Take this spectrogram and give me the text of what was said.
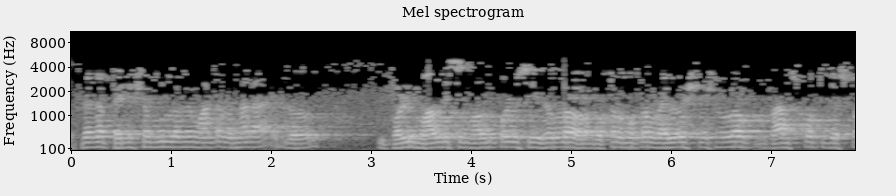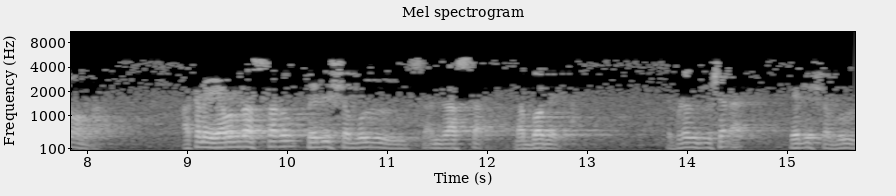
ఎప్పుడైనా పెరిషబుల్ అనే మాట విన్నారా ఇప్పుడు? ఈ పళ్ళు మామిడి మామిడి పళ్ళు సీజన్లో బుట్టలు బుట్టలు రైల్వే స్టేషన్లో ట్రాన్స్పోర్ట్ చేస్తూ ఉంటారు. అక్కడ ఏమని రాస్తారు? పెరిషబుల్స్ అని రాస్తారు డబ్బా మీద. ఎప్పుడైనా చూసారా పెరిషబుల్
